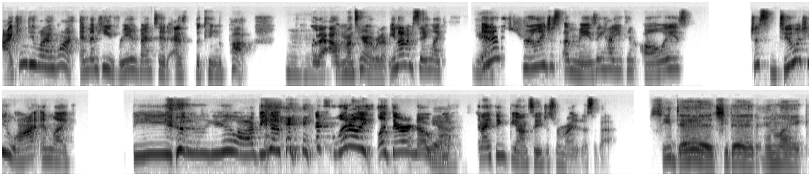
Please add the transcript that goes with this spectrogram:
I can do what I want. And then he reinvented as the king of pop Mhm. for the album Montero or whatever. You know what I'm saying? Like Yeah. it is truly just amazing how you can always just do what you want and like be who you are because it's literally like there are no Yeah. rules. And I think Beyonce just reminded us of that. She did. She did. And like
